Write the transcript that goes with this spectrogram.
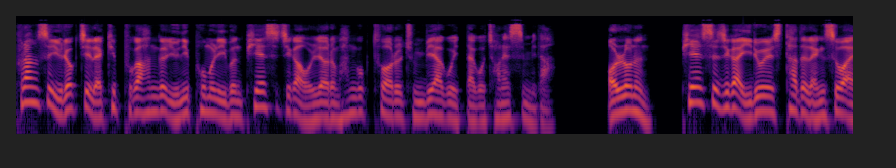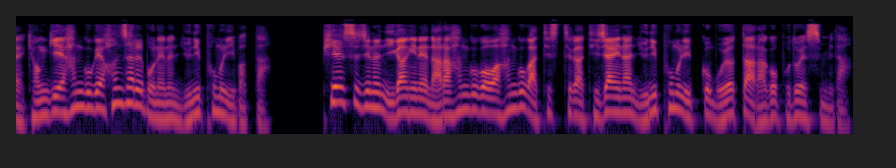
프랑스 유력지 레퀴프가 한글 유니폼을 입은 PSG가 올여름 한국 투어를 준비하고 있다고 전했습니다. 언론은 PSG가 일요일 스타드 랭스와의 경기에 한국에 헌사를 보내는 유니폼을 입었다. PSG는 이강인의 나라 한국어와 한국 아티스트가 디자인한 유니폼을 입고 모였다라고 보도했습니다.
